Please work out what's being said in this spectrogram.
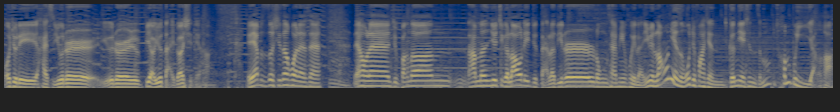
我觉得还是有点儿有点儿比较有代表性的哈。那天不是走西藏回来噻，然后呢就帮到他们有几个老的就带了点点儿农产品回来，因为老年人我就发现跟年轻人真很不一样哈。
